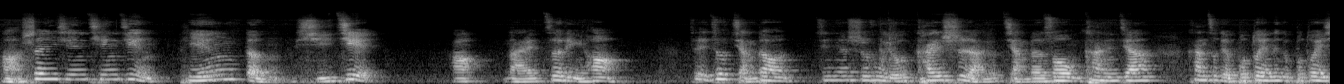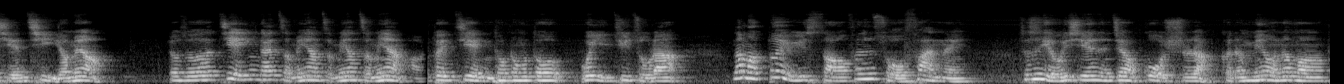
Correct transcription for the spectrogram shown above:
啊，身心清净，平等习戒。好，来这里哈，这里就讲到今天师傅有开示啊，有讲的说，我们看人家看这个不对，那个不对，嫌弃有没有？就说戒应该怎么样，怎么样，怎么样？哈，对戒你通通都威以具足了。那么对于少分所犯呢？就是有一些人叫过失啊，可能没有那么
